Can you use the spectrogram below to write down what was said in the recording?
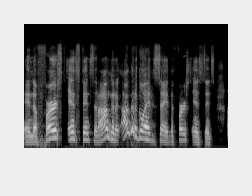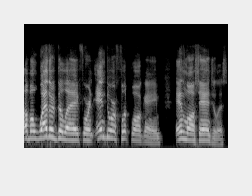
And the first instance that I'm gonna I'm gonna go ahead and say the first instance of a weather delay for an indoor football game in Los Angeles.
